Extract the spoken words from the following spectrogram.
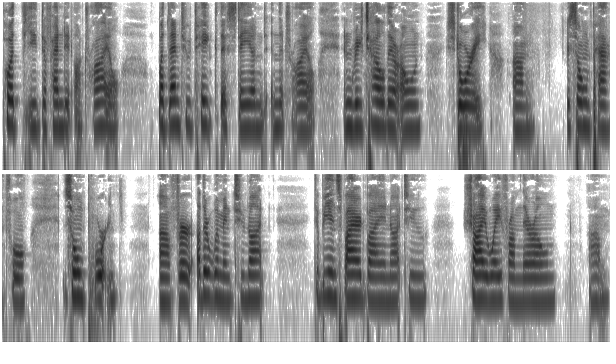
put the defendant on trial, but then to take the stand in the trial and retell their own story. Um, so impactful, it's so important uh, for other women to not to be inspired by and not to shy away from their own um,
